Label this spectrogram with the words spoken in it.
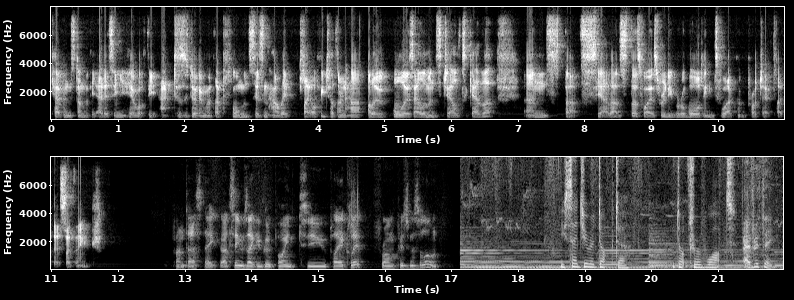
Kevin's done with the editing. You hear what the actors are doing with their performances and how they play off each other and how tho- all those elements gel together. And that's yeah, that's that's why it's really rewarding to work on a project like this. I think. Fantastic. That seems like a good point to play a clip from Christmas Alone. You said you're a doctor. A doctor of what? Everything.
